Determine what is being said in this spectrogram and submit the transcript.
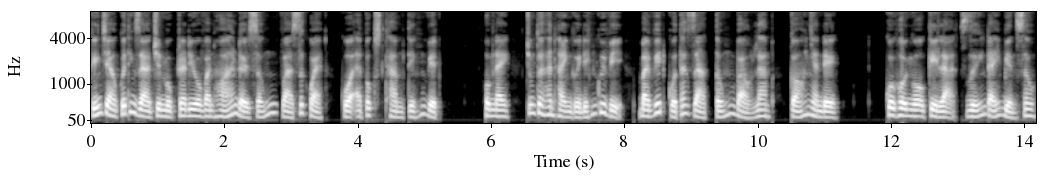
Kính chào quý thính giả chuyên mục Radio Văn hóa, Đời sống và Sức khỏe của Epoch Time tiếng Việt. Hôm nay, chúng tôi hân hạnh gửi đến quý vị bài viết của tác giả Tống Bảo Lam có nhan đề Cuộc hội ngộ kỳ lạ dưới đáy biển sâu.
